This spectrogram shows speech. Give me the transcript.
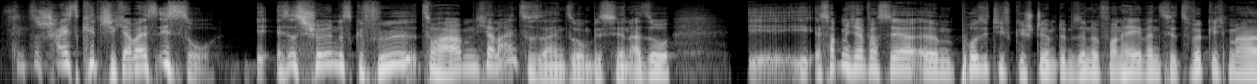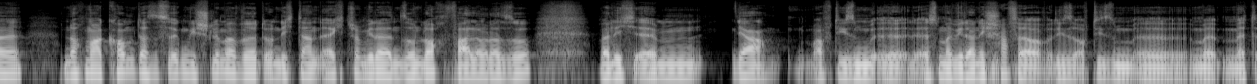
Es klingt so scheiß kitschig, aber es ist so. Es ist schön, das Gefühl zu haben, nicht allein zu sein, so ein bisschen. Also es hat mich einfach sehr ähm, positiv gestimmt im Sinne von, hey, wenn es jetzt wirklich mal nochmal kommt, dass es irgendwie schlimmer wird und ich dann echt schon wieder in so ein Loch falle oder so, weil ich ähm, ja auf diesem äh, es mal wieder nicht schaffe, auf, diese, auf diesem äh, met,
